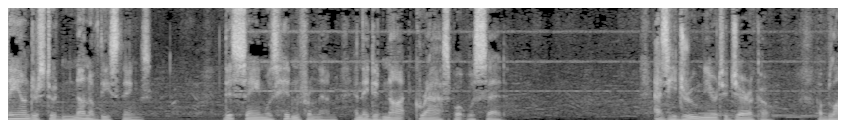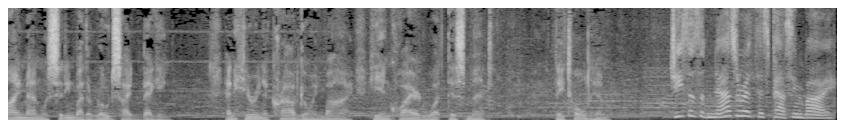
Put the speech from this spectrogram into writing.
they understood none of these things. This saying was hidden from them, and they did not grasp what was said. As he drew near to Jericho, a blind man was sitting by the roadside begging, and hearing a crowd going by, he inquired what this meant. They told him, Jesus of Nazareth is passing by.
